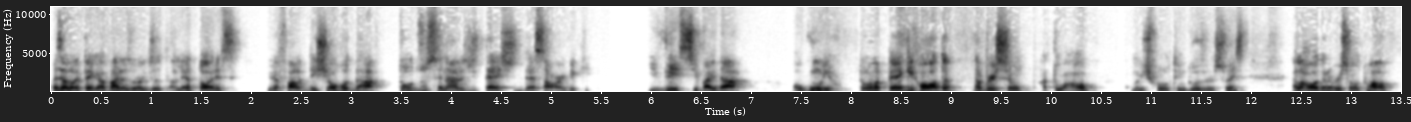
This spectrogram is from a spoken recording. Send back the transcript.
mas ela vai pegar várias orgs aleatórias e vai falar, deixa eu rodar todos os cenários de teste dessa org aqui e ver se vai dar algum erro. Então ela pega e roda na versão atual, como a gente falou, tem duas versões, ela roda na versão atual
